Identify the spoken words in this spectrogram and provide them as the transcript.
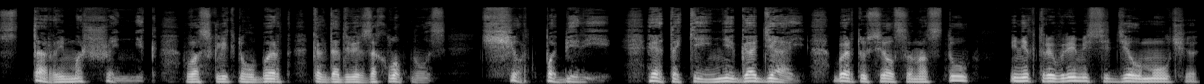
«Старый мошенник!» — воскликнул Берт, когда дверь захлопнулась. Черт побери! Этакий негодяй! Берт уселся на стул и некоторое время сидел молча,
